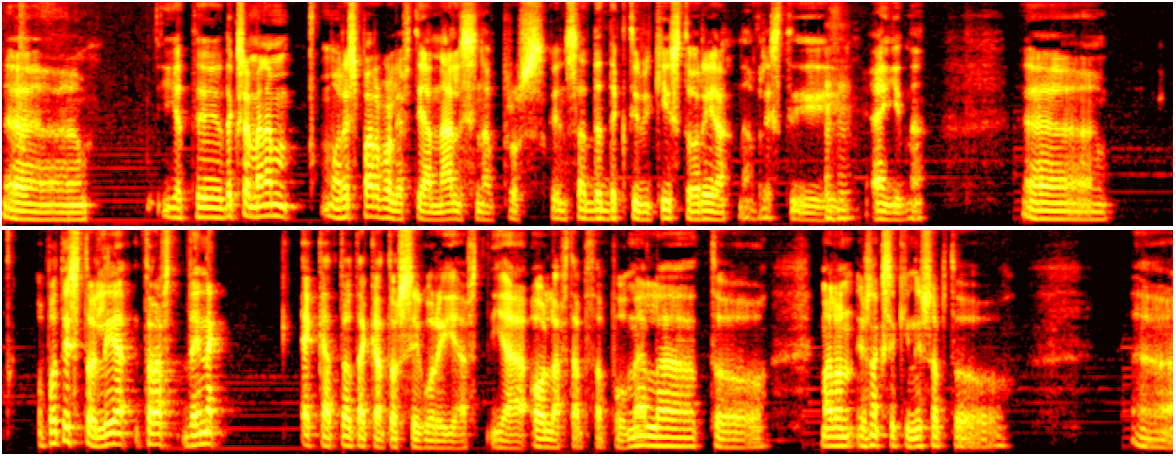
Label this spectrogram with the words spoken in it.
ε, γιατί δεν ξέρω, εμένα μου αρέσει πάρα πολύ αυτή η ανάλυση να προς, σαν δεντεκτιβική ιστορία να βρεις τι Μμμ. έγινε. Ε, οπότε η ιστορία τώρα αυ- δεν είναι 100% σίγουρη για, αυ- για όλα αυτά που θα πούμε, αλλά το, μάλλον ίσως να ξεκινήσω από το, ε,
